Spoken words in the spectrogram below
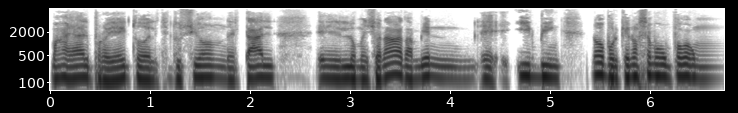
más allá del proyecto, de la institución, del tal, eh, lo mencionaba también eh, Irving, no, porque no hacemos un poco como,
